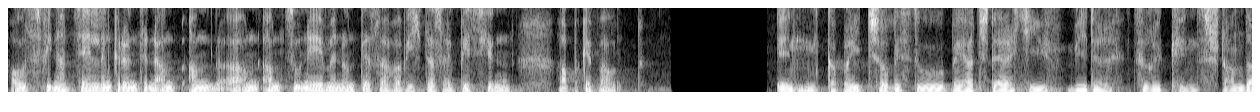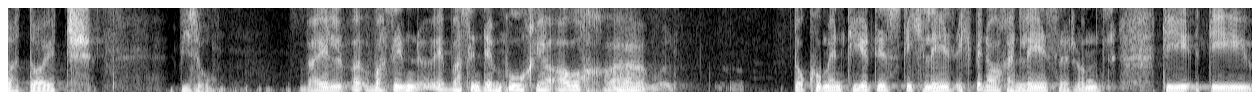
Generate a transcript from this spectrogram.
aus finanziellen Gründen an, an, an, anzunehmen und deshalb habe ich das ein bisschen abgebaut. In Capriccio bist du, Beat Sterchi, wieder zurück ins Standarddeutsch. Wieso? Weil äh, was in, was in dem Buch ja auch äh, dokumentiert ist, ich lese, ich bin auch ein Leser und die, die,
